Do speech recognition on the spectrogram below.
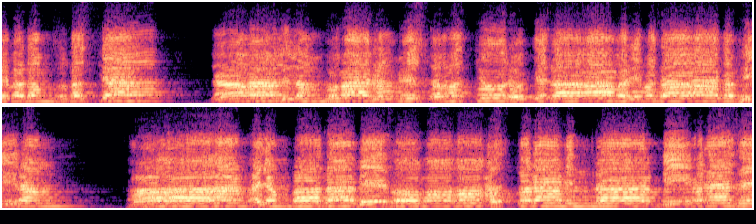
पिबदम् सुतस्य यावादितम् भुवनम् विश्वमस्योरुव्यसामरिमसा गभीरम् अयम् पाद वे सोमो अस्परामिन्द्राग्निमनसे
